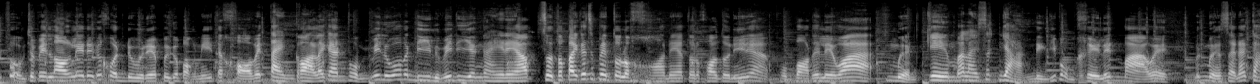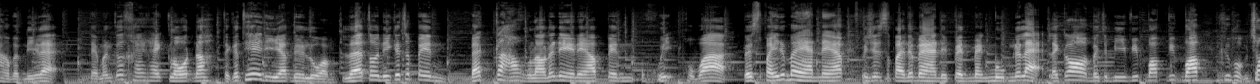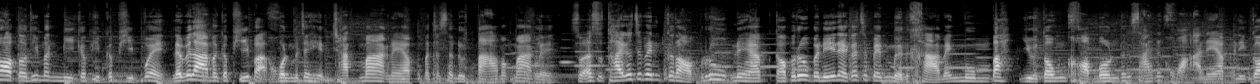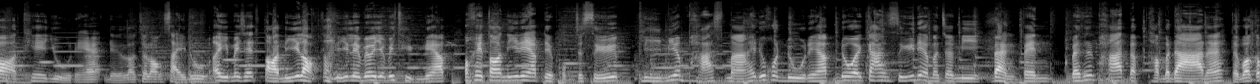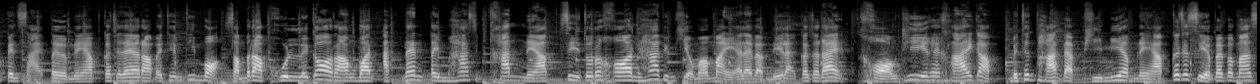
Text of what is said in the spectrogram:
ผมจะไปลองเล่นให้ทุกคนดูเนี่ยปืนกระบอกนี้แต่ขอไปแต่งก่อนแล้วกัน ผมไม่รู้ว่ามันดีหรือไม่ดียังไงนะครับส่วนต่อไปก็จะเป็นตัวละครนะครับตัวละครตัวนี้เนี่ยผมบอกได้เลยว่าเหมือนเกมอะไรสักอย่างหนึ่งที่ผมเคยเล่นมาเว้ยมันเหมือนใส่หน้ากากแบบนี้แหละ แต่มันก็คล้ายๆโกลดนะแต่ก็เท่ดีครับโดยรวม และตัวนี้ก็จะเป็นแบ็กกราวของเรานั่นเองนะครับเป็นโอ้ยผมว่าเป็นสไปเดอร์แมนนะครับไม่ใช่สไปเดอร์แมนนี่เป็นแมงมุมนั่นแหละ แล้วก็มันจะมีวิบวับวิบวับคือผมชอบตรงที่มันมีกระพริบกระพริบเว้ยแล้วเวลามันกระพริบอะคนมันจะเห็นชัดมากนะครับมันจะสะดุดตามากๆเลย ส่วนอันสุดท้ายก็จะเป็นกรอบรูปนะครับกรอบรูปอันนี้เนี่ยก็จะเป็นเหมือนขาแมงมุมปะอยู่ตรงขอบบนทั้งซ้ายทั้งขวานะครับอันนี้ก็เท่อยู่นะฮะเดี๋ยวเราจะลองใส่ดูเอ้ยไม่ใช่ตอนนี้หรอกตอนนี้เลเวลยังไม่ถึงนะครับโอเคตอนนี้นะครับเดี๋ยวผมจะซื้อพรีเมียมพาสมาให้ทุกคนดูนะครับ โดยการซื้อเนี่ยมันจะมีแบ่งเป็น Battle Pass แบบธรรมดานะ แต่ว่าก็เป็นสายเติมนะครับ ก็จะได้รับไอเทมที่เหมาะสำหรับคุณ แล้วก็รางวัลอัดแน่นเต็ม 50 ขั้นนะครับ4ตัวละคร 5 พิมพ์เขียวมาใหม่อะไรแบบนี้แหละ ก็จะได้ของที่คล้ายๆ กับ Battle Pass แบบพรีเมียมนะครับ ก็จะเสียไปประมาณ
